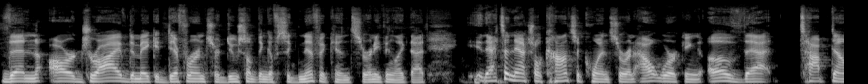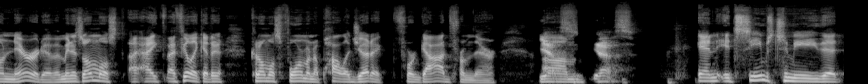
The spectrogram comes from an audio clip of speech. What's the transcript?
then our drive to make a difference or do something of significance or anything like that, that's a natural consequence or an outworking of that top down narrative. I mean, it's almost I I feel like it could almost form an apologetic for God from there. Yes. Um, yes. And it seems to me that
